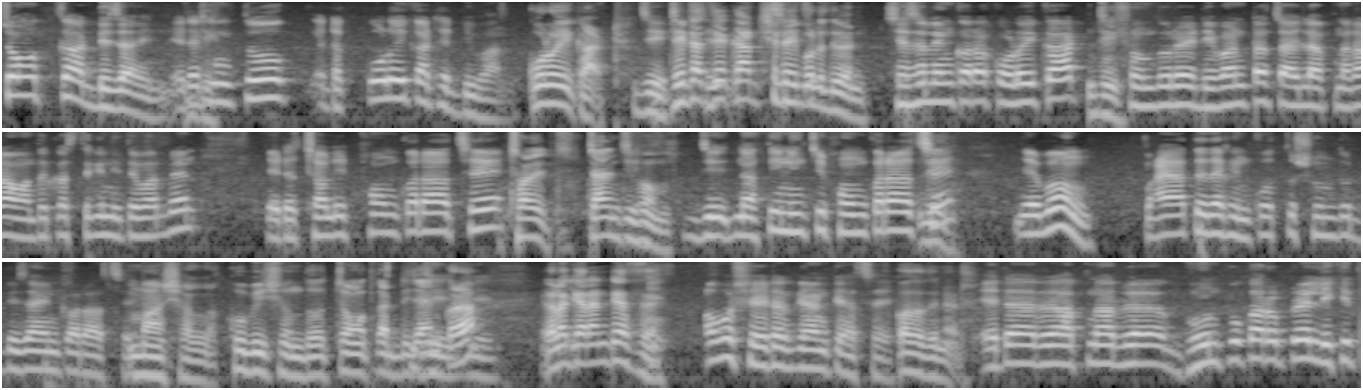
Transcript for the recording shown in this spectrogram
চমৎকার ডিজাইন। এটা কিন্তু এটা কড়ই কাঠের ডিভান। কোরই কাঠ। জি। যেটা যে কাঠ সেটাই বলে দিবেন। সিজলিং করা কড়ই কাঠ। জি। সুন্দর এই ডিভানটা চাইলে আপনারা আমাদের কাছ থেকে নিতে পারবেন। এটা সলিড ফোম করা আছে। সরি চার ইঞ্চি ফোম যে না তিন ইঞ্চি ফোম করা আছে। এবং পায়াতে দেখেন কত সুন্দর ডিজাইন করা আছে। মাশাল্লাহ খুবই সুন্দর চমৎকার ডিজাইন করা। এগুলা গ্যারান্টি আছে? অবশ্যই এটার গ্যারান্টি আছে। কতদিনের? এটার আপনার ঘুণ পোকার উপরে লিখিত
